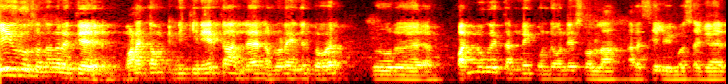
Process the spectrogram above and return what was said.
தீகுரு சொந்தங்களுக்கு வணக்கம். இன்னைக்கு நேர்காணல நம்மளோட எதிர்ப்பவர் ஒரு பன்முக தன்மை கொண்டவனே சொல்லலாம். அரசியல் விமர்சகர்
